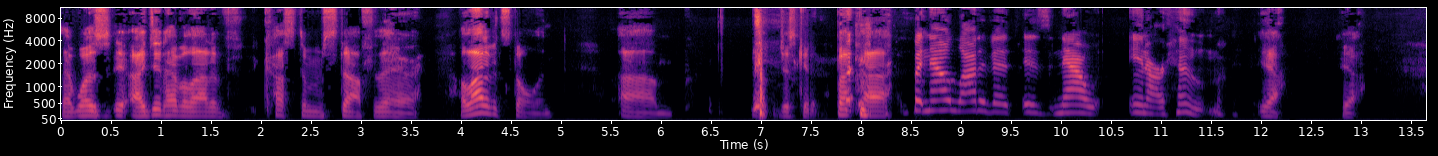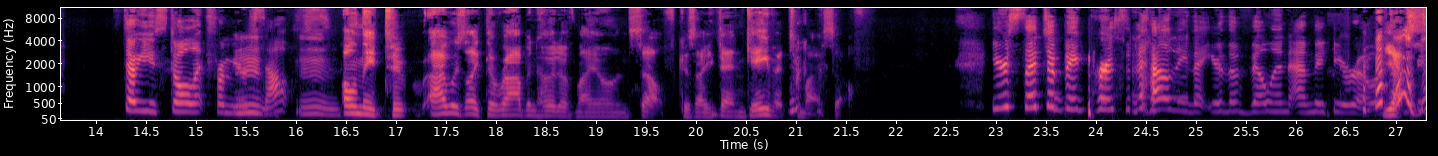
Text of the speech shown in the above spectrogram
That was. I did have a lot of custom stuff there. A lot of it stolen. Um, just kidding. But uh, But now a lot of it is now in our home. yeah, yeah. So you stole it from Mm, yourself. mm. only to. I was like the Robin Hood of my own self because I then gave it to myself. You're such a big personality that you're the villain and the hero. Yes. this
